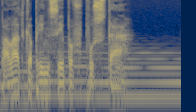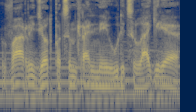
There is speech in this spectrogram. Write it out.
Палатка принципов пуста. Вар идет по центральной улице лагеря,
